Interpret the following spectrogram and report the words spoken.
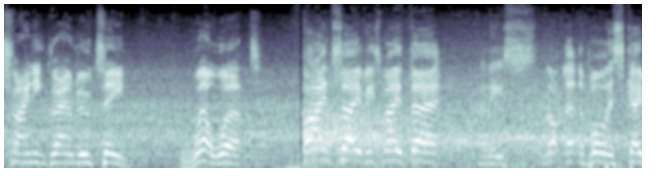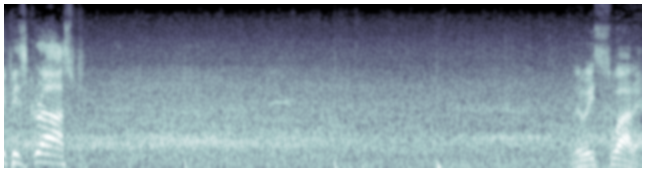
training ground routine. Well worked. Fine save he's made there, and he's not let the ball escape his grasp. Luis Suarez.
